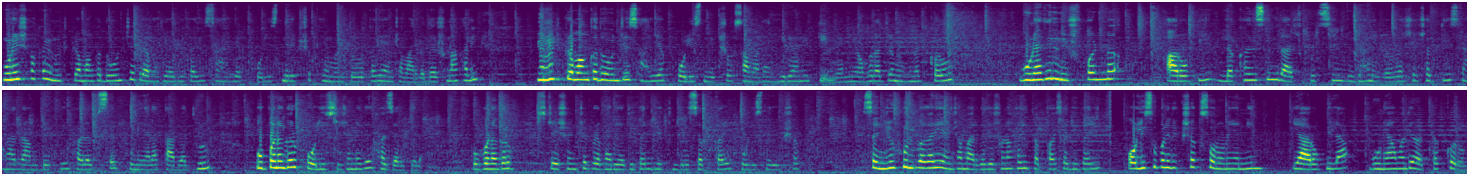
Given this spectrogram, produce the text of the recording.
पुणे शाखा युनिट क्रमांक दोनचे प्रभारी अधिकारी सहाय्यक पोलीस निरीक्षक हेमंत तोळकर यांच्या मार्गदर्शनाखाली युनिट क्रमांक दोनचे सहाय्यक पोलीस निरीक्षक समाधान हिरे आणि टीम यांनी अहोरात्र मेहनत करून गुन्ह्यातील निष्पन्न आरोपी लखनसिंग राजपूत सिंग दुधाणे व वर्ष छत्तीस राहणार रामटेकडी हडपसर पुण्याला ताब्यात घेऊन उपनगर पोलीस स्टेशन येथे हजर केला. उपनगर स्टेशनचे प्रभारी अधिकारी जितेंद्र सबकाळी पोलीस निरीक्षक संजीव फुलपगारी यांच्या मार्गदर्शनाखाली तपास अधिकारी पोलीस उपनिरीक्षक सोनवणे यांनी या आरोपीला गुन्ह्यामध्ये अटक करून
